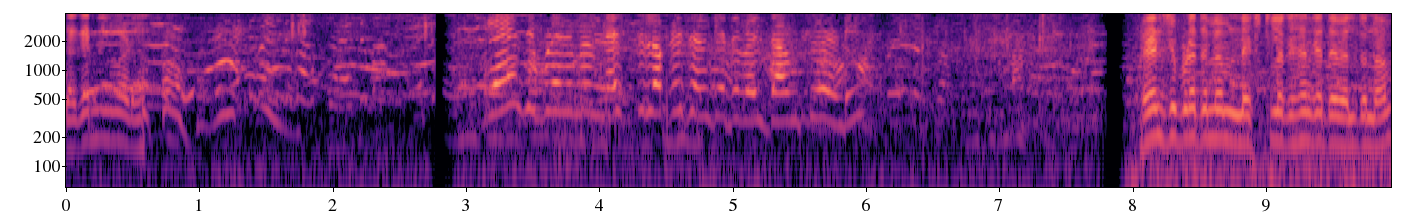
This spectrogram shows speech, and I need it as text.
దగ్గర నిలబడు. ఫ్రెండ్స్ ఇప్పుడైతే మేము నెక్స్ట్ లొకేషన్కి అయితే వెళ్తాం. చూడండి. ఫ్రెండ్స్ ఇప్పుడైతే మేము నెక్స్ట్ లొకేషన్కి అయితే వెళ్తున్నాం.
